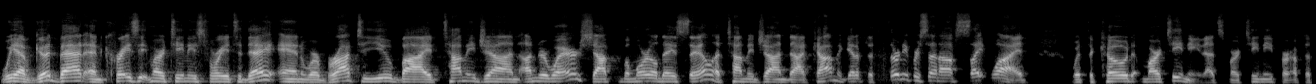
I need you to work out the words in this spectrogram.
We have good, bad, and crazy martinis for you today, and we're brought to you by Tommy John Underwear. Shop Memorial Day sale at TommyJohn.com and get up to 30% off site wide with the code Martini. That's Martini for up to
